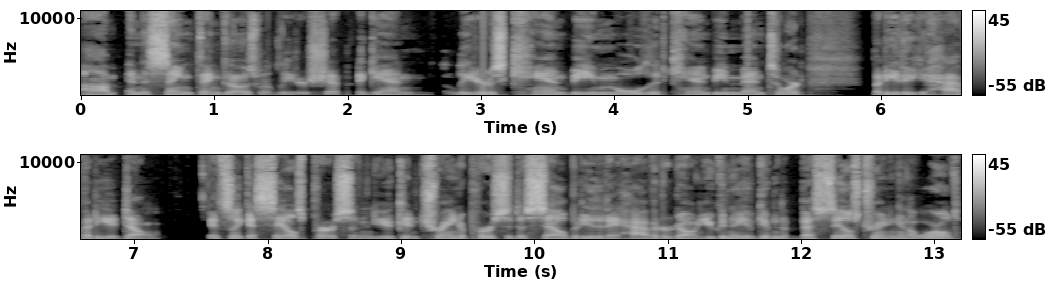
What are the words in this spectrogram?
Um, and the same thing goes with leadership. Again leaders can be molded can be mentored but either you have it or you don't it's like a salesperson. You can train a person to sell but either they have it or don't. You can give them the best sales training in the world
